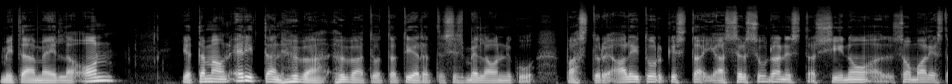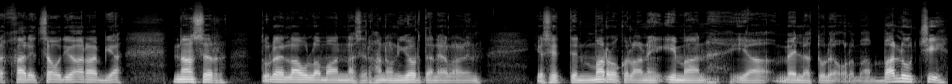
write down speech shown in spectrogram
mitä meillä on. Ja tämä on erittäin hyvä, hyvä tuota, tiedätte, siis meillä on niin pastori Ali Turkista, Yasser Sudanista, Shino Somaliasta, Khalid Saudi-Arabia, Nasser tulee laulamaan, Nasser hän on jordanialainen, ja sitten marokolainen iman, ja meillä tulee olemaan Baluchi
